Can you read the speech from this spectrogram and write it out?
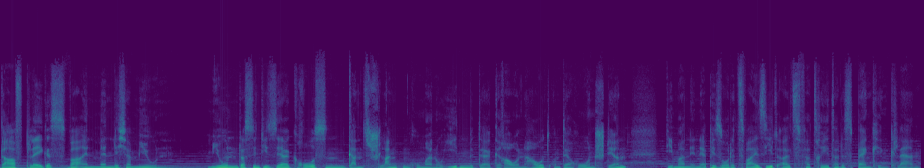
Darth Plagueis war ein männlicher Mune. Mune, das sind die sehr großen, ganz schlanken Humanoiden mit der grauen Haut und der hohen Stirn, die man in Episode 2 sieht als Vertreter des Banking Clan.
